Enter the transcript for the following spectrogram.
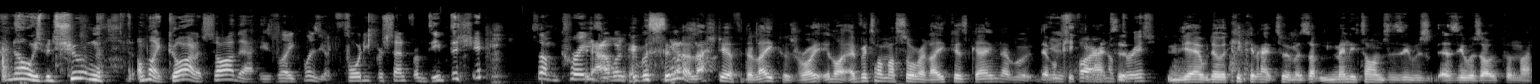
I know he's been shooting. The, oh my god, I saw that. He's like, what is he like, forty percent from deep this year? Something crazy. Yeah, would, it was similar last year for the Lakers, right? Like every time I saw a Lakers game, they were they he were kicking out to threes? yeah, they were kicking out to him as many times as he was as he was open, man.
